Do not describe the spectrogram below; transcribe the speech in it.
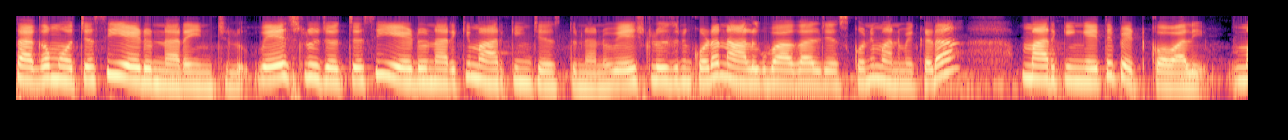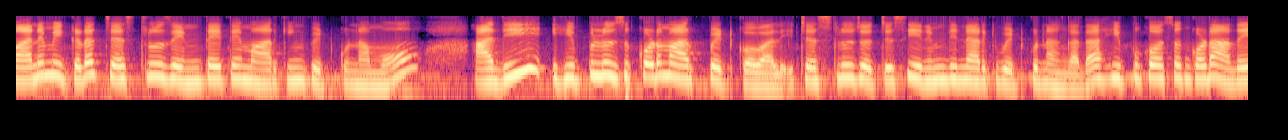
సగం వచ్చేసి ఏడున్నర ఇంచులు. వేస్ట్ లూజ్ వచ్చేసి ఏడున్నరకి మార్కింగ్ చేస్తున్నాను. వేస్ట్ లూజ్ని కూడా నాలుగు భాగాలు చేసుకొని మనం ఇక్కడ మార్కింగ్ అయితే పెట్టుకోవాలి. మనం ఇక్కడ చెస్ట్ లూజ్ ఎంతైతే మార్కింగ్ పెట్టుకున్నామో అది హిప్ లూజ్కి కూడా మార్క్ పెట్టుకోవాలి. చెస్ట్ లూజ్ వచ్చేసి ఎనిమిదిన్నరకి పెట్టుకున్నాం కదా హిప్ కోసం కూడా అదే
